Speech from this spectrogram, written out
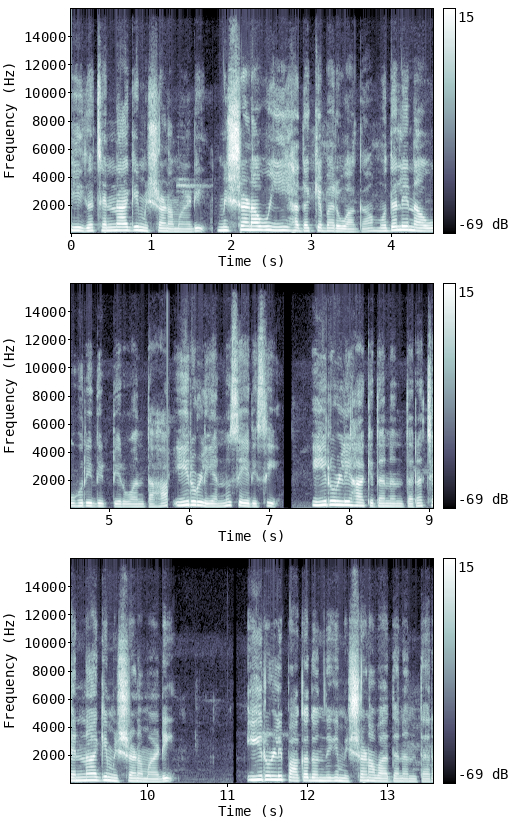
ಈಗ ಚೆನ್ನಾಗಿ ಮಿಶ್ರಣ ಮಾಡಿ. ಮಿಶ್ರಣವು ಈ ಹದಕ್ಕೆ ಬರುವಾಗ ಮೊದಲೇ ನಾವು ಹುರಿದಿಟ್ಟಿರುವಂತಹ ಈರುಳ್ಳಿಯನ್ನು ಸೇರಿಸಿ. ಈರುಳ್ಳಿ ಹಾಕಿದ ನಂತರ ಚೆನ್ನಾಗಿ ಮಿಶ್ರಣ ಮಾಡಿ. ಈರುಳ್ಳಿ ಪಾಕದೊಂದಿಗೆ ಮಿಶ್ರಣವಾದ ನಂತರ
